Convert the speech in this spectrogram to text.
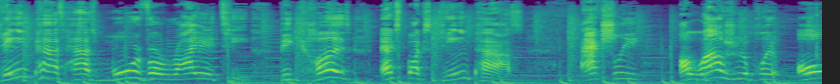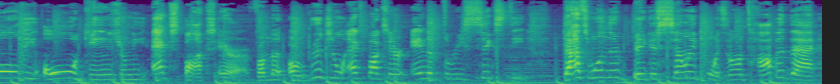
Game Pass has more variety because Xbox Game Pass actually allows you to play all the old games from the Xbox era, from the original Xbox era and the 360. That's one of their biggest selling points. And on top of that,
